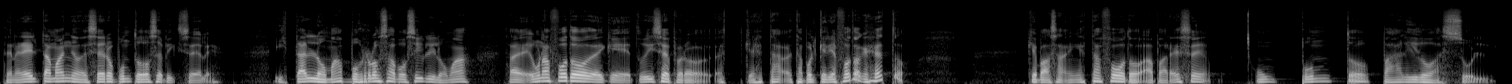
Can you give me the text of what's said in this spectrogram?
tener el tamaño de 0.12 píxeles y estar lo más borrosa posible y lo más es una foto de que tú dices, pero ¿qué es esta, esta porquería foto? ¿Qué es esto? ¿Qué pasa? En esta foto aparece un punto pálido azul.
